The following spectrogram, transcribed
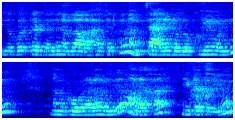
இந்த ஒர்க் எடுத்து வந்து நல்லா அழகாக தெரியும். நம்ம சாரியோட லுக்குமே வந்து நமக்கு ஓரளவு வந்து அழகாக நீட்டாக தெரியும்.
